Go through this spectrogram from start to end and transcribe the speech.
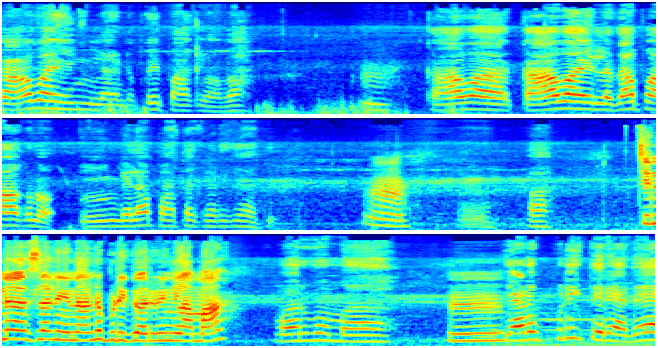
காவாய்ங்களாண்ட போய் பார்க்கலாம் வா. ம். காவா காவாயில தான் பார்க்கணும். இங்கெல்லாம் பார்த்தா கிடைக்காது. ம். வா. சின்ன வயசுல நீங்க நண்டு பிடிக்க வருவீங்களாமா வருவோம்மா எனக்கு பிடிக்க தெரியாதே.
